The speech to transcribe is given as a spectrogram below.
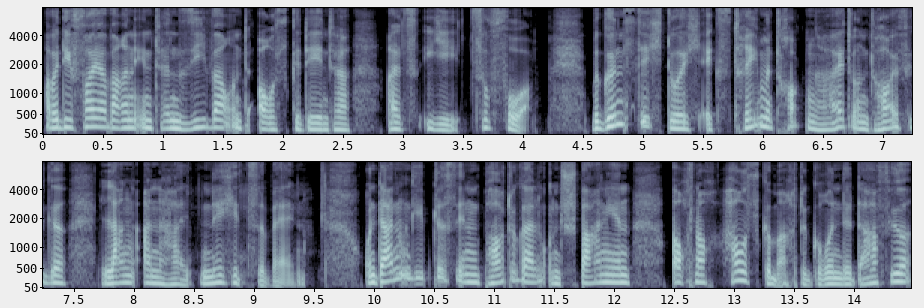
aber die Feuer waren intensiver und ausgedehnter als je zuvor. Begünstigt durch extreme Trockenheit und häufige langanhaltende Hitzewellen. Und dann gibt es in Portugal und Spanien auch noch hausgemachte Gründe dafür,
